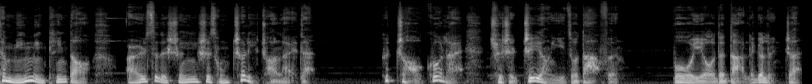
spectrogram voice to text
他明明听到儿子的声音是从这里传来的，可找过来却是这样一座大坟，不由得打了个冷战。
